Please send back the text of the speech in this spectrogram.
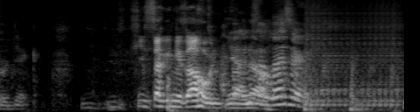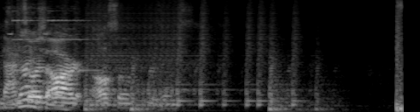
Dinosaur dick. He's sucking his own. Yeah, I He's a lizard. Dinosaurs dinosaur. are also. Oh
